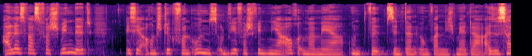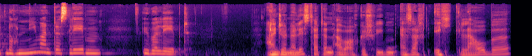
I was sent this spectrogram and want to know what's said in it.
alles, was verschwindet, ist ja auch ein Stück von uns und wir verschwinden ja auch immer mehr und sind dann irgendwann nicht mehr da. Also es hat noch niemand das Leben überlebt. Ein Journalist hat dann aber auch geschrieben, er sagt, ich glaube,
